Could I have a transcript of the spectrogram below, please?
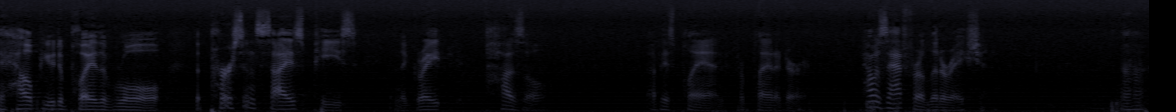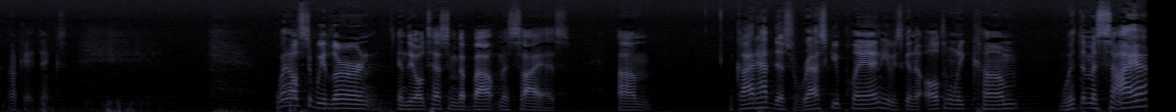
to help you to play the role, the person sized piece in the great puzzle of His plan for planet Earth. How is that for alliteration? Uh-huh. Okay, thanks. What else did we learn in the Old Testament about messiahs? Um, God had this rescue plan. He was going to ultimately come with the Messiah.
